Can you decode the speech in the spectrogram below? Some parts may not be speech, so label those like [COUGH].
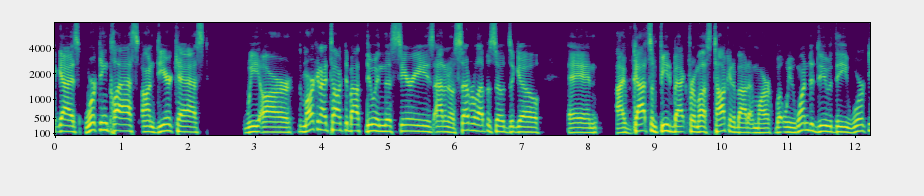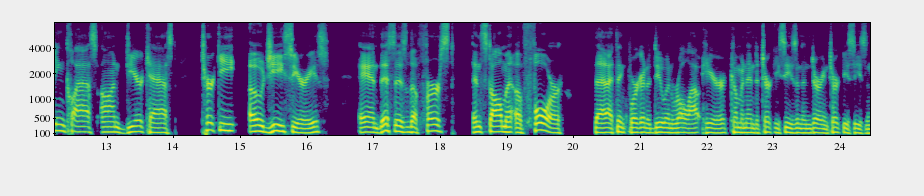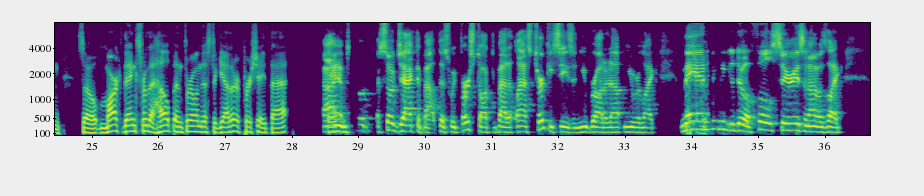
Right, guys, working class on DeerCast. We are Mark and I talked about doing this series, I don't know, several episodes ago. And I've got some feedback from us talking about it, Mark, but we wanted to do the working class on DeerCast Turkey OG series. And this is the first installment of four that I think we're going to do and roll out here coming into turkey season and during turkey season. So, Mark, thanks for the help in throwing this together. Appreciate that. I am so, so jacked about this. We first talked about it last turkey season. You brought it up and you were like, man, we need to do a full series. And I was like,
